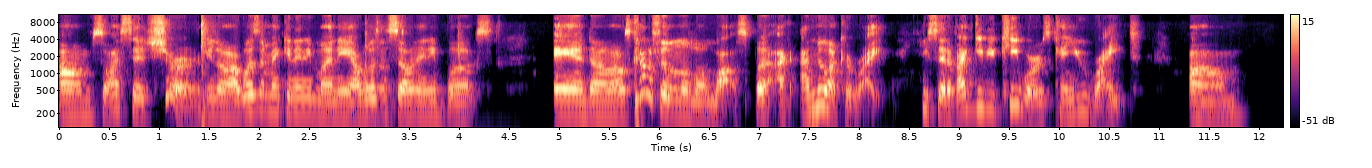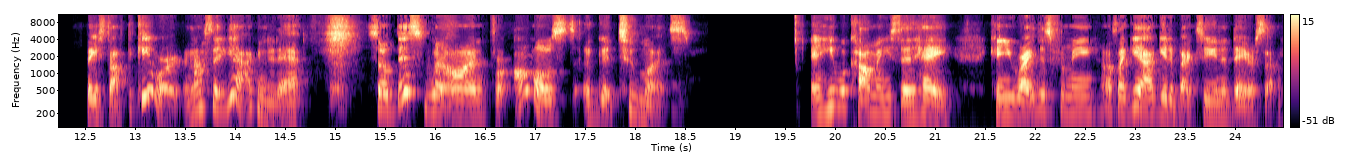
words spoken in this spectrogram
Um, so I said, Sure. You know, I wasn't making any money, I wasn't selling any books. And um, I was kind of feeling a little lost, but I, I knew I could write. He said, if I give you keywords, can you write um, based off the keyword? And I said, yeah, I can do that. So this went on for almost a good two months. And he would call me, he said, hey, can you write this for me? I was like, yeah, I'll get it back to you in a day or so.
